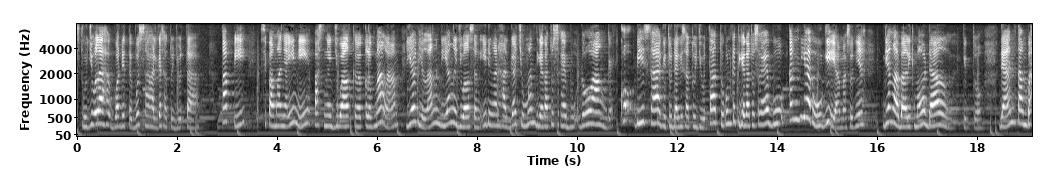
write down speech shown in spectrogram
Setuju lah buat ditebus seharga satu juta. Tapi si pamannya ini pas ngejual ke klub malam, dia bilang dia ngejual Seng I dengan harga cuma 300 ribu doang. Kayak, kok bisa gitu dari satu juta turun ke 300 ribu? Kan dia rugi ya maksudnya. Dia nggak balik modal gitu. Dan tambah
